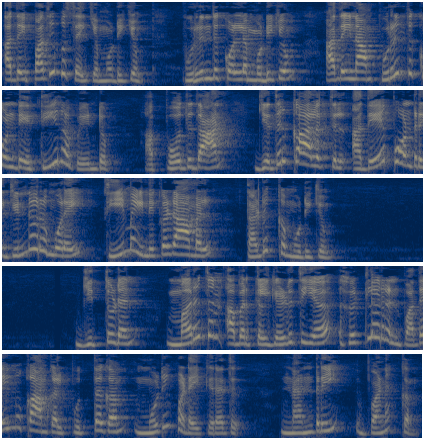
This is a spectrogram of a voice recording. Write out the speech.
அதை பதிவு செய்ய முடியும். புரிந்து கொள்ள முடியும். அதை நாம் புரிந்து கொண்டே தீர வேண்டும். அப்போதுதான் எதிர்காலத்தில் அதே போன்ற இன்னொரு முறை தீமை நிகழாமல் தடுக்க முடியும். இத்துடன் மருதன் அவர்கள் எழுதிய ஹிட்லரின் வதை முகாம்கள் புத்தகம் முடிவடைகிறது. நன்றி வணக்கம்.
